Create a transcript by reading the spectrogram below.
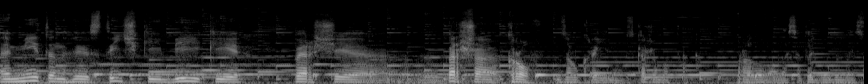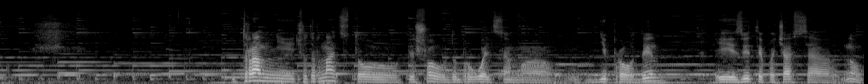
е, мітинги, стички, бійки, перші, е, перша кров за Україну, скажімо так, проливалася тоді Донецьку. У травні 14-го пішов добровольцем в Дніпро 1 і звідти почався, ну,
